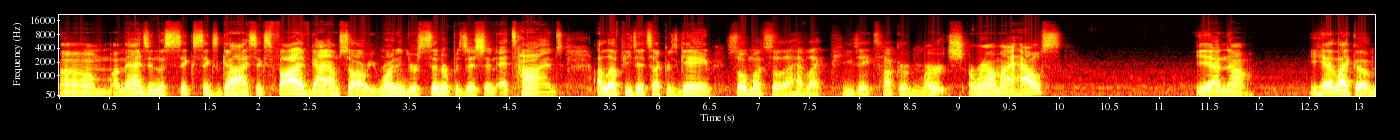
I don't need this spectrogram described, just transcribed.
Um, imagine the six six guy, six five guy. I'm sorry, running your center position at times. I love PJ Tucker's game so much so that I have like PJ Tucker merch around my house. Yeah, no, he had like a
